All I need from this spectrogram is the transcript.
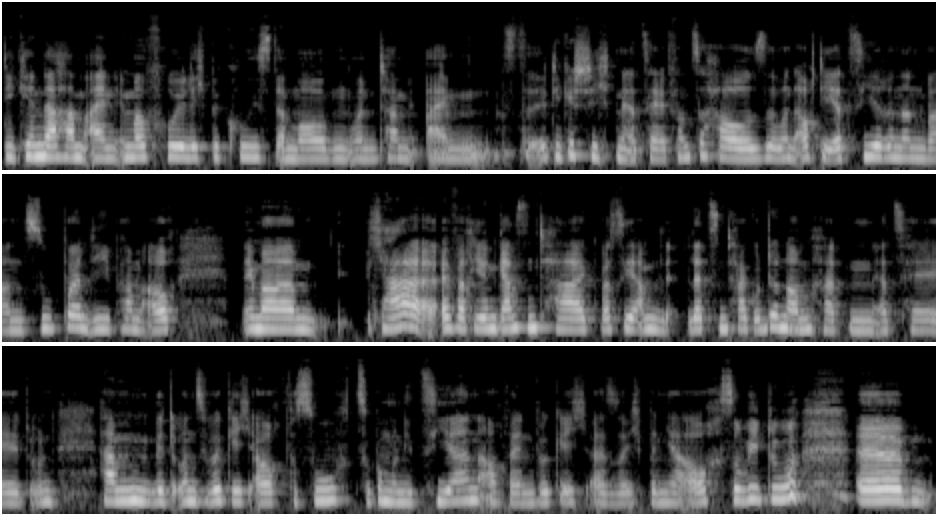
die Kinder haben einen immer fröhlich begrüßt am Morgen und haben einem die Geschichten erzählt von zu Hause und auch die Erzieherinnen waren super lieb, haben auch immer, ja, einfach ihren ganzen Tag, was sie am letzten Tag unternommen hatten, erzählt und haben mit uns wirklich auch versucht zu kommunizieren, auch wenn wirklich, also ich bin ja auch, so wie du, ähm,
